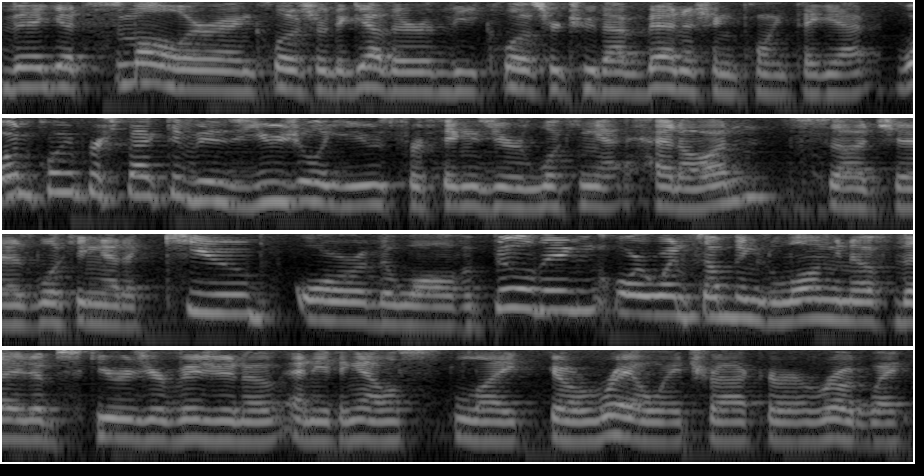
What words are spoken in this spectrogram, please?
they get smaller and closer together the closer to that vanishing point they get. One point perspective is usually used for things you're looking at head on, such as looking at a cube or the wall of a building, or when something's long enough that it obscures your vision of anything else, like a railway track or a roadway.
